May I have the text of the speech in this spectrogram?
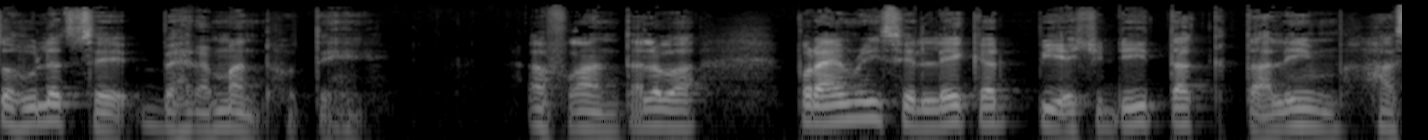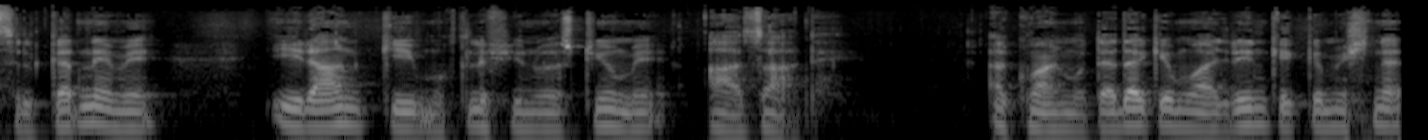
سہولت سے بہرمند ہوتے ہیں۔ افغان طلبہ پرائمری سے لے کر پی ایچ ڈی تک تعلیم حاصل کرنے میں ایران کی مختلف یونیورسٹیوں میں آزاد ہیں۔ اقوام متحدہ کے مہاجرین کے کمشنر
